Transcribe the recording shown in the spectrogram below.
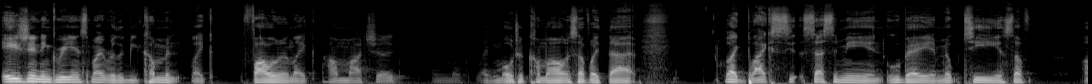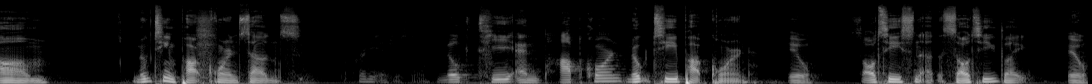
Asian ingredients might really be coming like following like how matcha and like mocha come out and stuff like that, like black sesame and ube and milk tea and stuff. Um, milk tea and popcorn sounds pretty interesting. Milk tea and popcorn. Milk tea popcorn, Ew, salty, sn- salty like ew.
